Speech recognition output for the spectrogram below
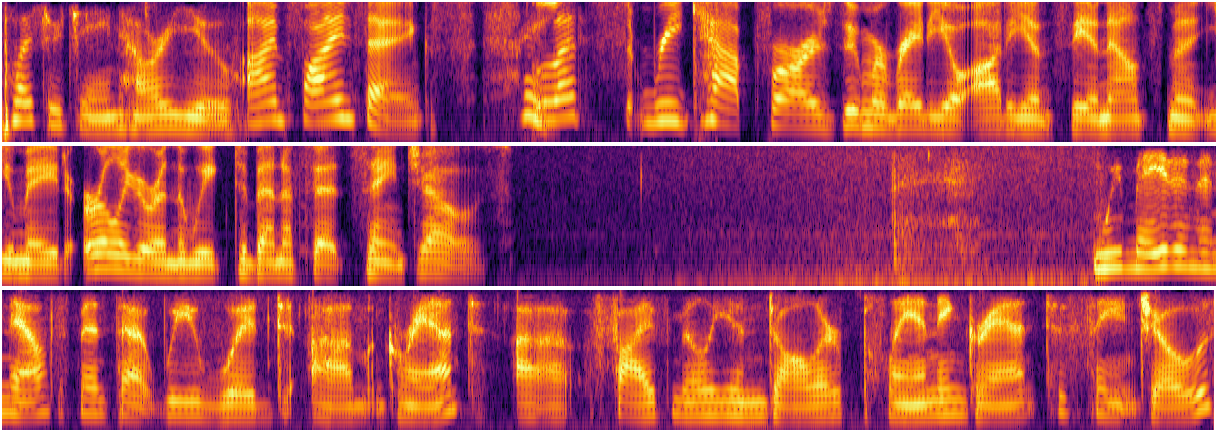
Pleasure, Jane. How are you? I'm fine, thanks. Great. Let's recap for our Zoomer radio audience the announcement you made earlier in the week to benefit St. Joe's. We made an announcement that we would um, grant a $5 million planning grant to St. Joe's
